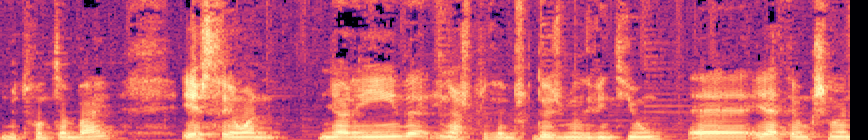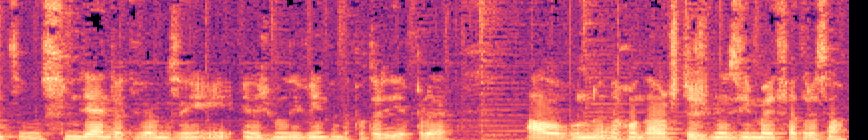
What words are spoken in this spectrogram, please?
muito bom também. Este foi um ano melhor ainda e nós prevemos que 2021 uh, irá ter um crescimento semelhante ao que tivemos em, em 2020, na pontaria para algo a rondar os 3 milhões e meio de faturação.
